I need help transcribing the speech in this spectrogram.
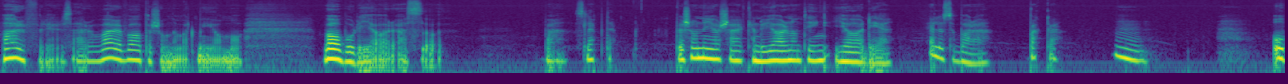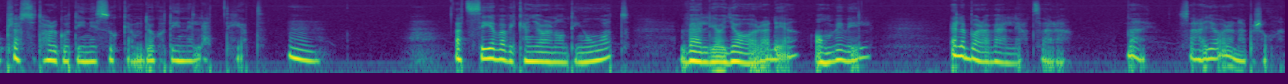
varför är det så här och vad har personen varit med om och vad borde göras och bara släpp det. Personen gör så här, kan du göra någonting, gör det eller så bara backa. Mm. Och plötsligt har du gått in i suckan, du har gått in i lätthet. Mm. Att se vad vi kan göra någonting åt, välja att göra det om vi vill. Eller bara välja att nej, så här gör den här personen.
